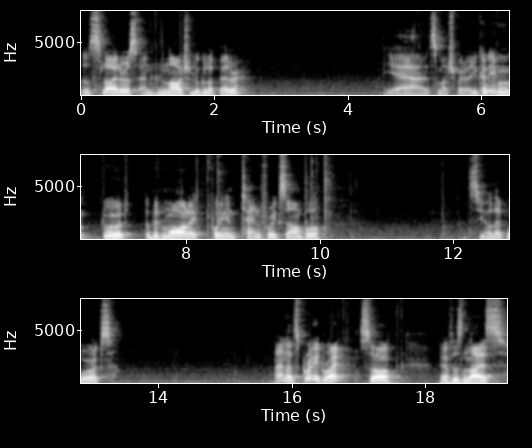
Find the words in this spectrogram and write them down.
those sliders. And now it should look a lot better. Yeah, it's much better. You can even do it a bit more, like putting in 10, for example. Let's see how that works. And that's great, right? So we have this nice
